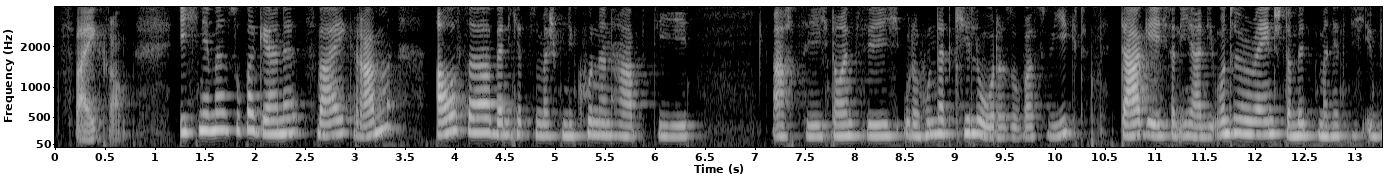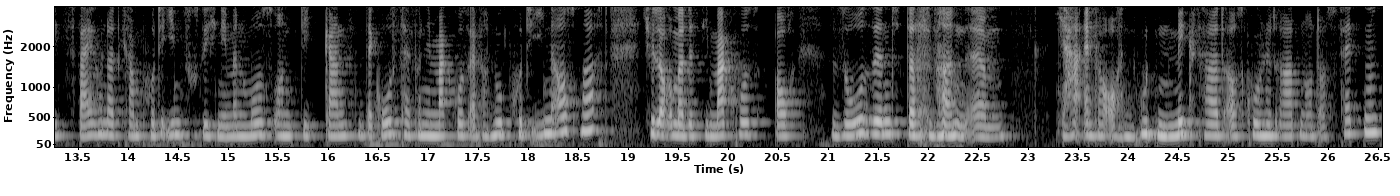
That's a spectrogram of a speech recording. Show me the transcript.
2 Gramm. Ich nehme super gerne 2 Gramm, außer wenn ich jetzt zum Beispiel eine Kundin habe, die 80, 90 oder 100 Kilo oder sowas wiegt, Da gehe ich dann eher an die untere Range, damit man jetzt nicht irgendwie 200 Gramm Protein zu sich nehmen muss und die ganzen, der Großteil von den Makros einfach nur Protein ausmacht. Ich will auch immer, dass die Makros auch so sind, dass man ähm, ja einfach auch einen guten Mix hat aus Kohlenhydraten und aus Fetten.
